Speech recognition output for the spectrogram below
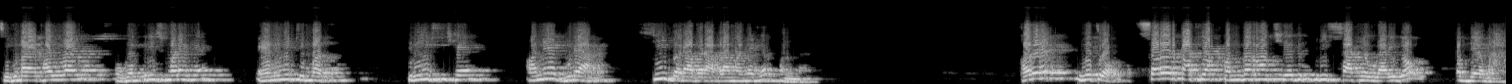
sigma f i y ઓગણત્રીસ મળે છે. એની કિંમત ત્રીસ છે અને ગુણ્યા સી બરાબર આપણા માટે છે પંદર. હવે મિત્રો, સરળતાથી આ પંદર નો છેદ ત્રીસ સાથે ઉડાડી દો તો બે મળે.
